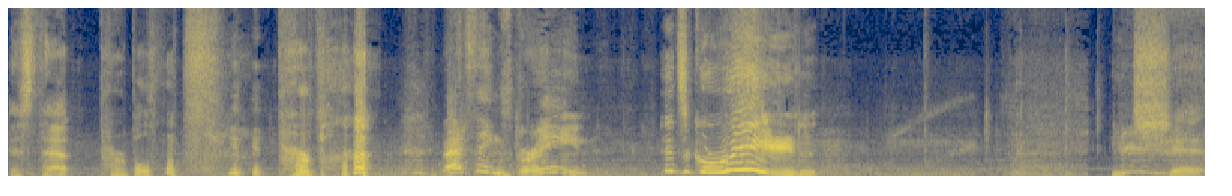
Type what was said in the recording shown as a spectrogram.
Is that purple? purple? That thing's green! it's green! Eat shit.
